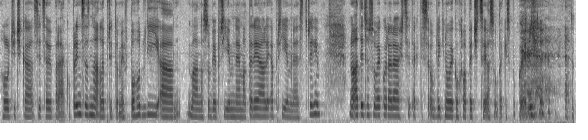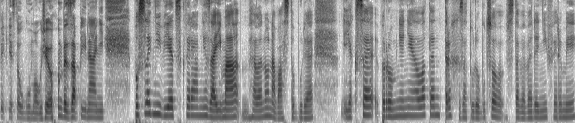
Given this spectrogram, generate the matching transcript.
holčička sice vypadá jako princezna, ale přitom je v pohodlí a má na sobě příjemné materiály a příjemné střihy. No a ty, co jsou jako radášci, tak ty se oblíknou jako chlapečci a jsou taky spokojení. Pěkně s tou gumou, že jo, bez zapínání. Poslední věc, která mě zajímá, Heleno, na vás to bude, jak se proměnil ten trh za tu dobu, co jste ve vedení firmy?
